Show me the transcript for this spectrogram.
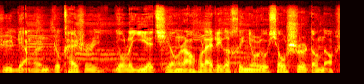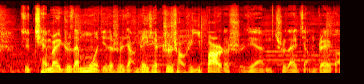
去两个人就开始有了一夜情，然后后来这个黑妞又消失等等，就前面一直在墨迹的是讲这些，至少是一半的时间是在讲这个，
